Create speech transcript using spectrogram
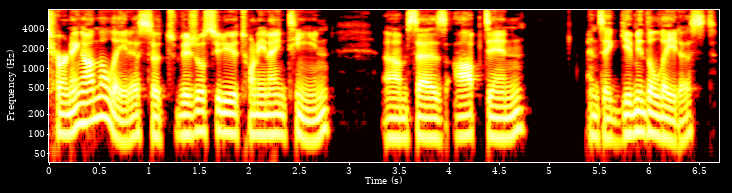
turning on the latest. So Visual Studio 2019 um, says opt in and say, give me the latest.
